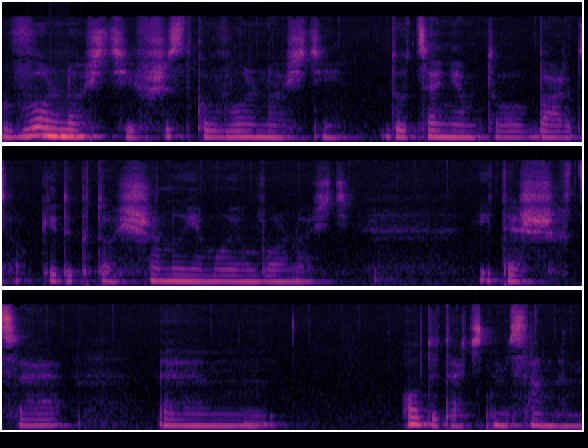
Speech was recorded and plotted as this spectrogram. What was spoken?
wolności, wszystko wolności. Doceniam to bardzo, kiedy ktoś szanuje moją wolność i też chce um, oddać tym samym.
